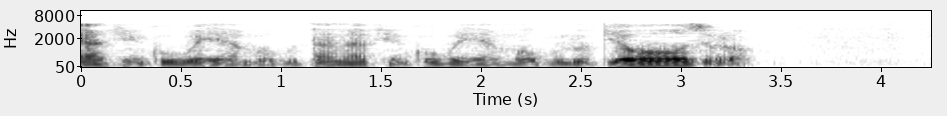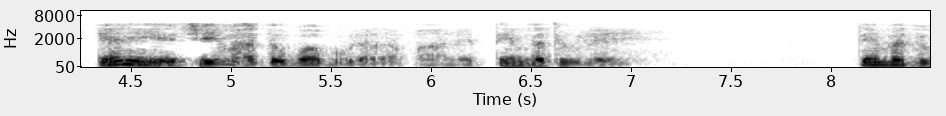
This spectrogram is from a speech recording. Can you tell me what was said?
ရားဖြင့်ကိုးဝေရမဟုတ်ဘူးတန်ခါဖြင့်ကိုးဝေရမဟုတ်ဘူးလို့ပြောဆိုတော့အဲ့ဒီအချိန်မှာသုဘဗုဒ္ဓကပါလဲတင်းဘသူလဲ တင်းဘသူ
